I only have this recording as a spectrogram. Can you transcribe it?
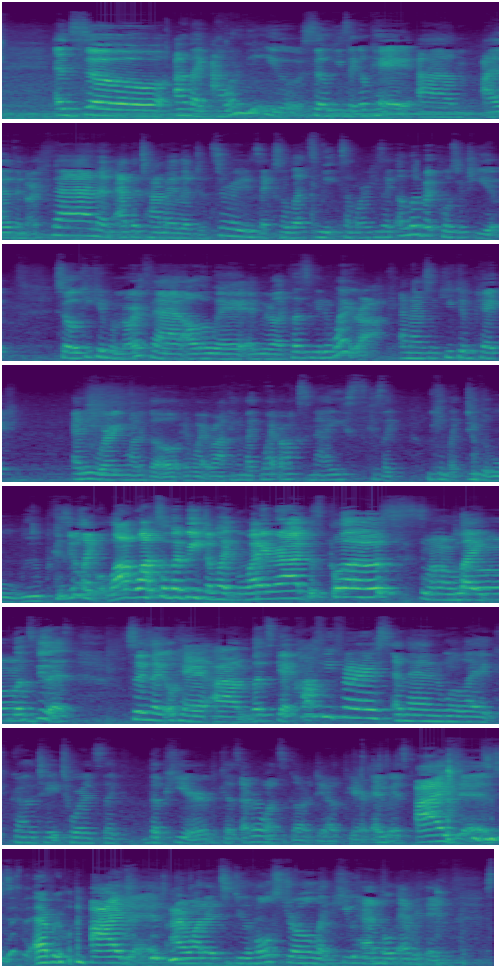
And so I'm like, I want to meet you. So he's like, okay, um, I live in North Van, and at the time I lived in Surrey. He's like, so let's meet somewhere. He's like, a little bit closer to you. So he came from North Van all the way, and we were like, let's meet in White Rock. And I was like, you can pick anywhere you want to go in White Rock. And I'm like, White Rock's nice because like we can like do the little loop because he was like long walks on the beach. I'm like, White Rock is close Wow. like let's do this so he's like okay um, let's get coffee first and then we'll like gravitate towards like the pier because everyone wants to go to the pier anyways i did everyone i did i wanted to do the whole stroll like cute handhold everything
